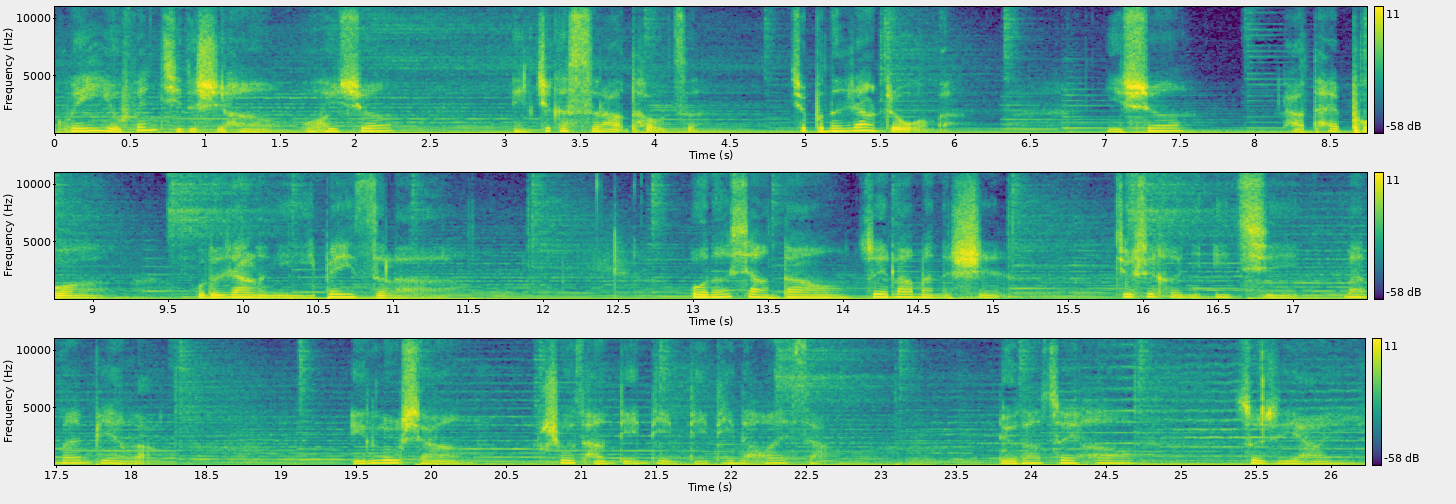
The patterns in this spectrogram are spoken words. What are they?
回忆有分歧的时候，我会说：“你这个死老头子，就不能让着我吗？”你说：“老太婆，我都让了你一辈子了。”我能想到最浪漫的事，就是和你一起慢慢变老，一路上收藏点点滴滴的欢笑，留到最后，坐着摇椅。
